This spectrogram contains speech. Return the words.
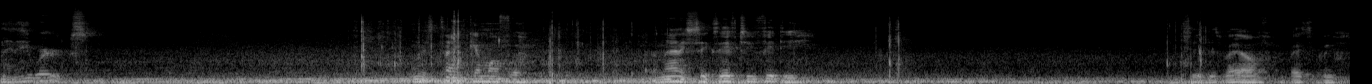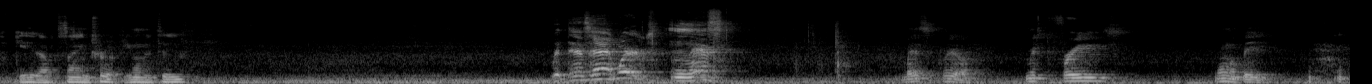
And it works. And this tank came off a, a 96 F250. See this valve basically get it off the same truck if you wanted to. But that's how it works. And that's basically a Mr. Freeze wannabe.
